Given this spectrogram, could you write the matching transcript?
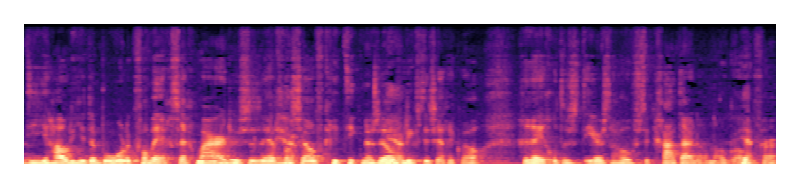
die houden je er behoorlijk van weg, zeg maar. Dus hè, van Ja. zelfkritiek naar zelfliefde, zeg ik wel, geregeld. Dus het eerste hoofdstuk gaat daar dan ook over.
